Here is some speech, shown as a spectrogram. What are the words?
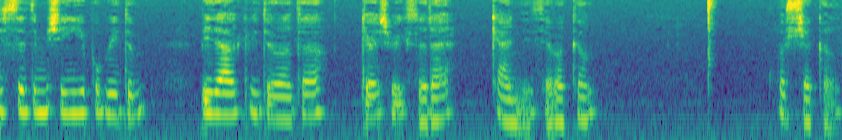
istediğim şeyi yapabildim. Bir dahaki videoda görüşmek üzere. Kendinize bakın. Hoşçakalın.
